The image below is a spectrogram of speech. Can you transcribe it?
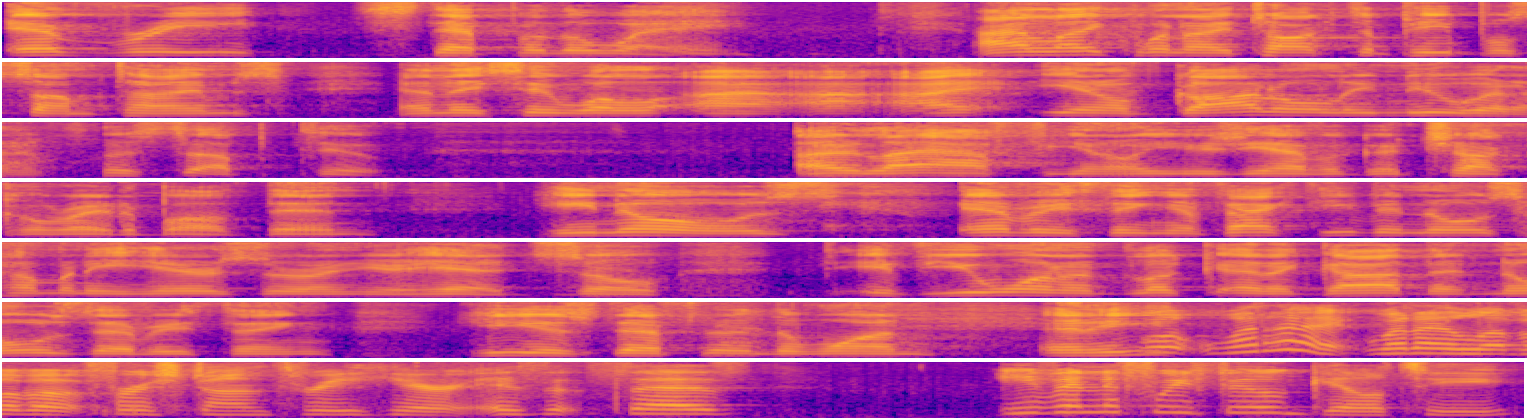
every step of the way. I like when I talk to people sometimes and they say, Well, I, I, you know, if God only knew what I was up to. I laugh, you know, usually have a good chuckle right above. Then He knows everything. In fact, He even knows how many hairs are on your head. So if you want to look at a God that knows everything, he is definitely the one. And he. Well, what I what I love about 1 John three here is it says, even if we feel guilty,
